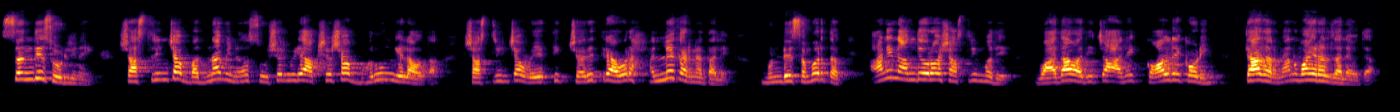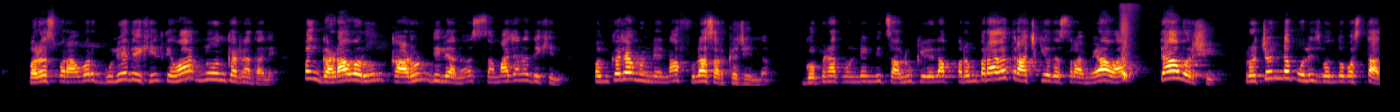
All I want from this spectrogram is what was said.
संधी सोडली नाही. शास्त्रींच्या बदनामीनं सोशल मीडिया अक्षरशः भरून गेला होता. शास्त्रींच्या वैयक्तिक चरित्र्यावर हल्ले करण्यात आले. मुंडे समर्थक आणि नामदेवराव शास्त्रींमध्ये वादावादीच्या अनेक कॉल रेकॉर्डिंग त्या दरम्यान व्हायरल झाल्या होत्या. परस्परावर गुन्हे देखील तेव्हा नोंद करण्यात आले. पण गडावरून काढून दिल्यानं समाजानं देखील पंकजा मुंडेंना फुलासारखं झेललं. गोपीनाथ मुंडेंनी चालू केलेला परंपरागत राजकीय दसरा मेळावा त्या वर्षी प्रचंड पोलीस बंदोबस्तात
